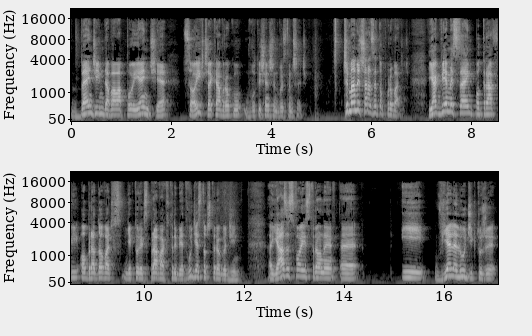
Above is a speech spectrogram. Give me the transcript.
będzie im dawała pojęcie, co ich czeka w roku 2023. Czy mamy szansę to wprowadzić? Jak wiemy, Sejm potrafi obradować w niektórych sprawach w trybie 24 godzin. Ja ze swojej strony e, i wiele ludzi, którzy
